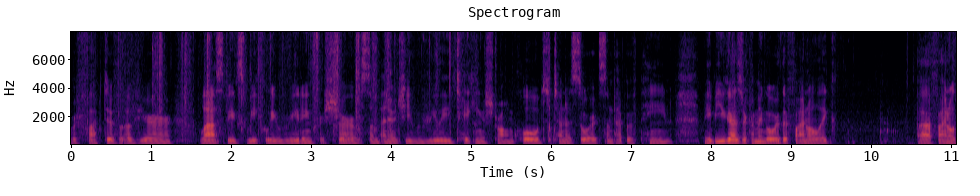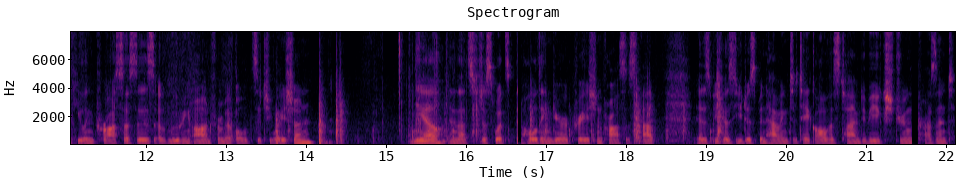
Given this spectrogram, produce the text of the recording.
reflective of your last week's weekly reading for sure. Some energy really taking a strong hold. Ten of Swords, some type of pain. Maybe you guys are coming over the final like uh, final healing processes of moving on from an old situation. Leo, and that's just what's been holding your creation process up, is because you've just been having to take all this time to be extremely present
